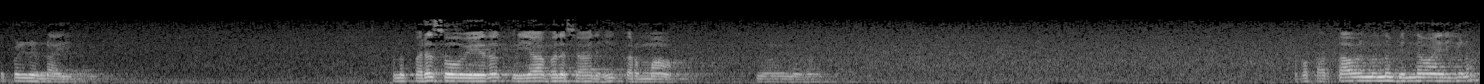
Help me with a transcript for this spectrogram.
എപ്പോഴും രണ്ടായിരിക്കും. പരസോവേദ ക്രിയാഫലശാലി കർമ്മ എന്ന് പറയുന്നത്. അപ്പൊ കർത്താവിൽ നിന്ന് ഭിന്നമായിരിക്കണം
